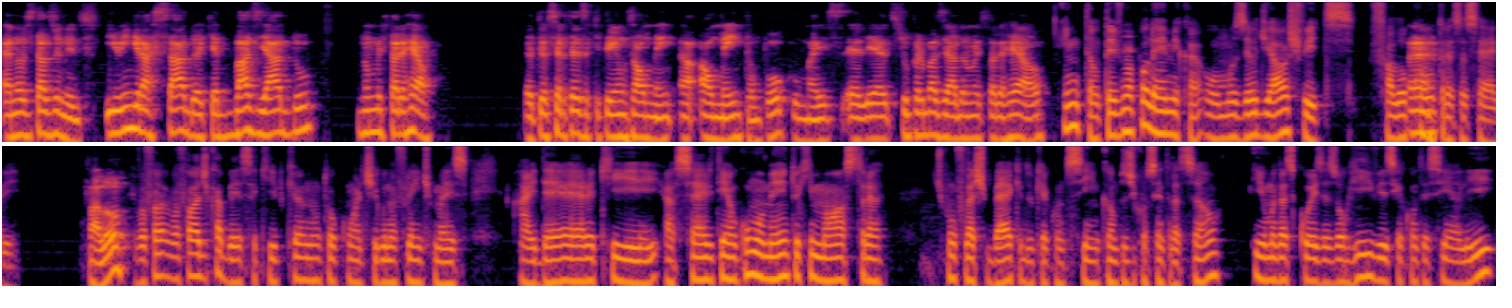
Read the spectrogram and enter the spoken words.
É nos Estados Unidos. E o engraçado é que é baseado numa história real. Eu tenho certeza que tem uns aumenta, aumenta um pouco, mas ele é super baseado numa história real. Então, teve uma polêmica. O Museu de Auschwitz falou é. contra essa série. Falou? Eu vou falar, vou falar de cabeça aqui, porque eu não tô com o um artigo na frente, mas a ideia era que a série tem algum momento que mostra tipo um flashback do que acontecia em campos de concentração e uma das coisas horríveis que aconteciam ali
